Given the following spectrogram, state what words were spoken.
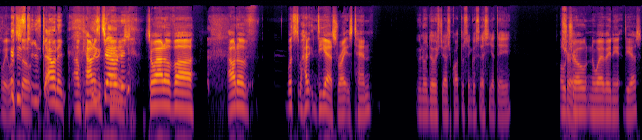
Wait, what's so? he's counting. I'm counting he's in Spanish. counting. So out of uh, out of what's how, DS right is ten. Uno, dos, tres, cuatro, cinco, seis, siete. Ocho, Sure. nueve, ni- diez.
